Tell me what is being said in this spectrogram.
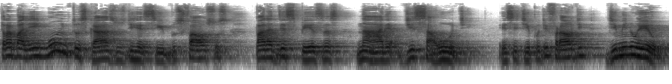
trabalhei muitos casos de recibos falsos para despesas na área de saúde. Esse tipo de fraude diminuiu,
